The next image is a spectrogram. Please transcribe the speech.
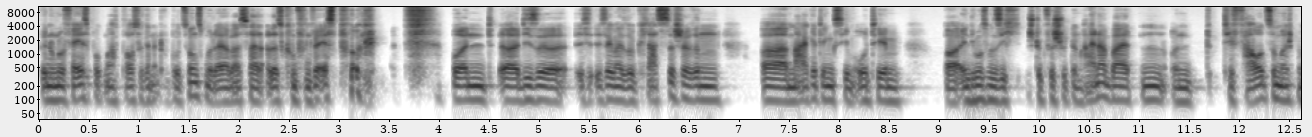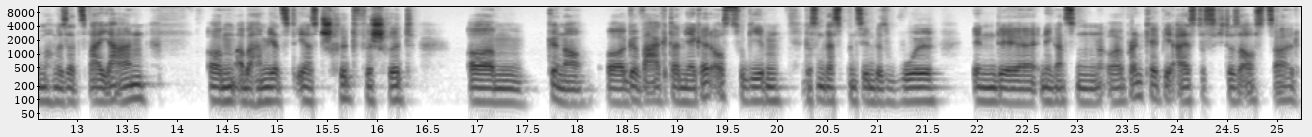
Wenn du nur Facebook machst, brauchst du kein Attributionsmodell, weil es halt alles kommt von Facebook. Und äh, diese, ich, ich sag mal so klassischeren äh, Marketing-CMO-Themen, äh, in die muss man sich Stück für Stück dann reinarbeiten. Und TV zum Beispiel machen wir seit zwei Jahren, ähm, aber haben jetzt erst Schritt für Schritt ähm, genau, äh, gewagt, da mehr Geld auszugeben. Das Investment sehen wir sowohl in, der, in den ganzen äh, Brand-KPIs, dass sich das auszahlt,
